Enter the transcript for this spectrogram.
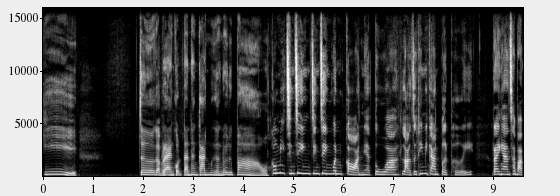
ที่เจอกับแรงกดดันทางการเมืองด้วยหรือเปล่า ก็มีจริง ๆ จริง ๆ วันก่อนเนี่ยตัวหลังจากที่มีการเปิดเผย รายงานฉบับ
